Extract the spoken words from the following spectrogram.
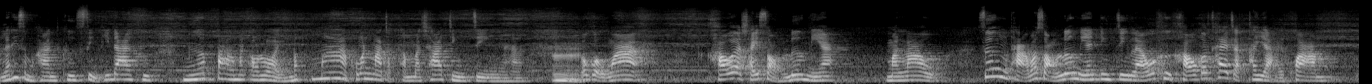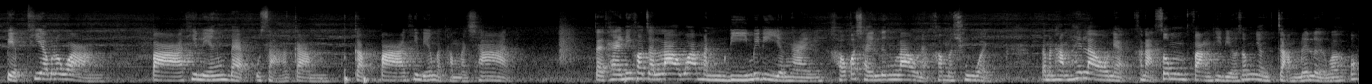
และที่สำคัญคือสิ่งที่ได้คือ เนื้อปลามันอร่อยมากๆ เพราะมันมาจากธรรมชาติจริงๆนะคะอืมปรากฏว่าเขาจะใช้สองเรื่องเนี้ยมาเล่า ซึ่งถามว่าสองเรื่องนี้จริง ๆ แล้วก็คือเขาก็แค่จะขยายความเปรียบเทียบระหว่างปลาที่เลี้ยงแบบอุตสาหกรรม กับปลาที่เลี้ยงแบบธรรมชาติ แต่แทนที่เขาจะเล่าว่ามันดีไม่ดียังไงเขาก็ใช้เรื่องเล่าเนี่ยเข้ามาช่วย แต่มันทำให้เราเนี่ยขนาดส้มฟังทีเดียวส้มยังจำได้เลยว่าอ๋อ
